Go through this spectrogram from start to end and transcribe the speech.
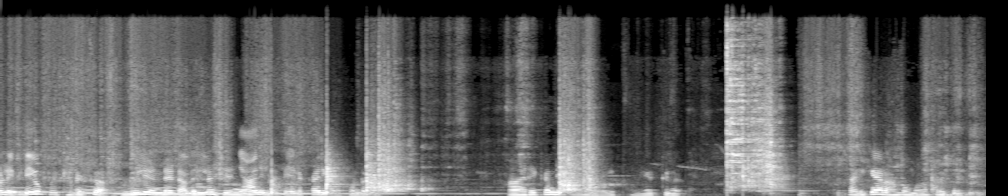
അവൾ എവിടെയോ പോയി കിടക്കുക. ജോലി ഉണ്ടായിട്ട് അതെല്ലാം ശരി ഞാനിവിടെ തേലക്കാരി കിടപ്പുണ്ടല്ലോ. ആരെ കണ്ടിട്ടാണ് അവൾ പോയേക്കുന്നത് കഴിക്കാറാകുമ്പോൾ മാത്രം കഴിക്കും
